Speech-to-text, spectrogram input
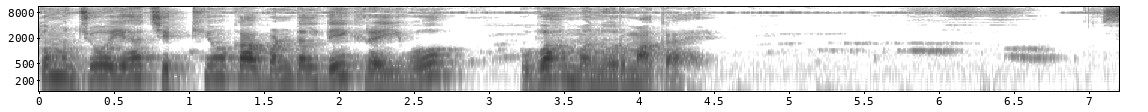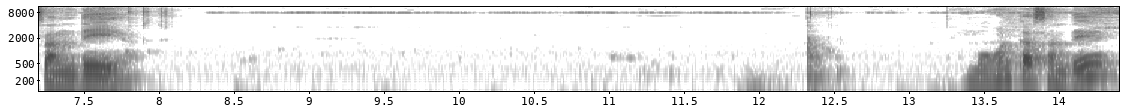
तुम जो यह चिट्ठियों का बंडल देख रही हो, वह मनोरमा का है। संदेह। मोहन का संदेह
